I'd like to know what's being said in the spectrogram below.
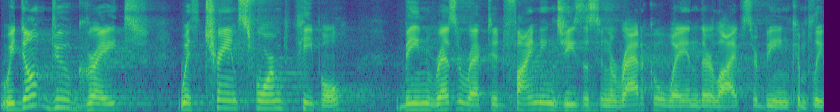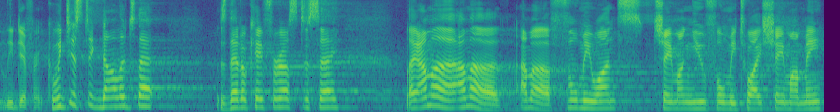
We don't do great with transformed people being resurrected, finding Jesus in a radical way, and their lives are being completely different. Can we just acknowledge that? Is that okay for us to say? Like, I'm a, I'm a, I'm a fool me once, shame on you, fool me twice, shame on me.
